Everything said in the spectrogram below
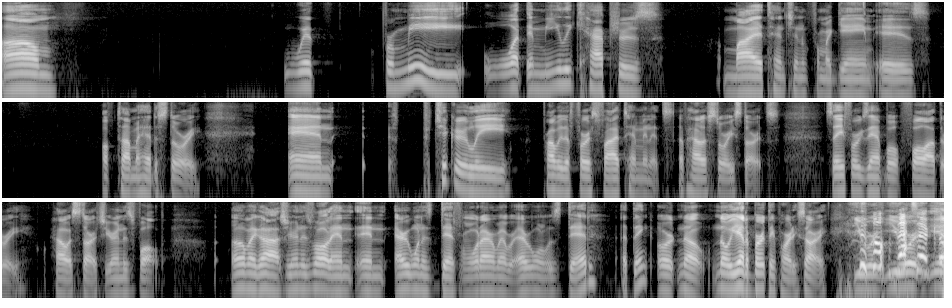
Um, with for me, what immediately captures my attention from a game is, off the top of my head, the story, and particularly probably the first five ten minutes of how the story starts. Say, for example, Fallout Three, how it starts. You're in this vault. Oh my gosh, you're in this vault, and and everyone is dead. From what I remember, everyone was dead. I think, or no, no, you had a birthday party. Sorry, you were. You That's were, a yeah, yeah.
